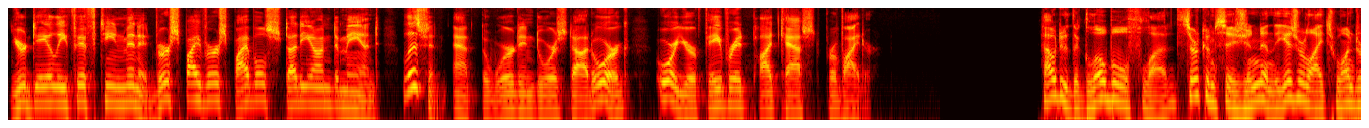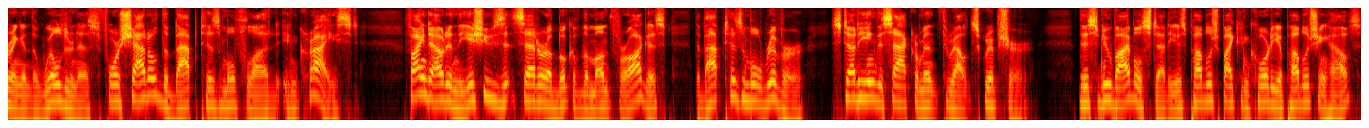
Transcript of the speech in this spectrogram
your daily 15 minute verse by verse Bible study on demand. Listen at thewordendures.org or your favorite podcast provider. How do the global flood, circumcision, and the Israelites wandering in the wilderness foreshadow the baptismal flood in Christ? Find out in the Issues Etc. book of the month for August, The Baptismal River, Studying the Sacrament Throughout Scripture. This new Bible study is published by Concordia Publishing House.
